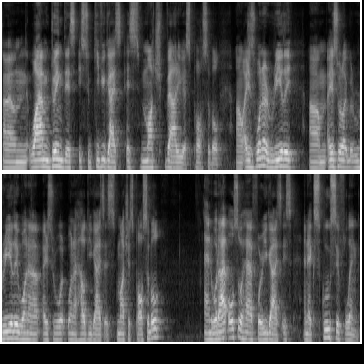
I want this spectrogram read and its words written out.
Um, why I'm doing this is to give you guys as much value as possible. Uh, I just want to really, um, I just like really want to, I just want to help you guys as much as possible. And what I also have for you guys is an exclusive link.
